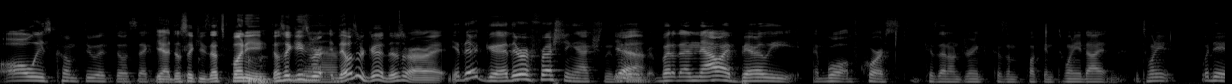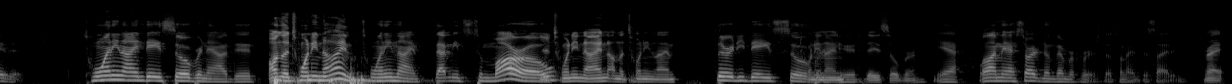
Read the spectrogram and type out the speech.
always come through with Dos Equis. Yeah, Dos. Equis. That's funny. Dos Equis were, those are good. Those are all right. Yeah, they're good. They're refreshing, actually. They're Yeah. ref- But and now I barely. Well, of course, because I don't drink, because I'm fucking 20 diet. 20. What day is it? 29 days sober now, dude. On the 29th. 29. That means tomorrow. You're 29 on the 29th, 30 days sober, 29th dude. days sober. Yeah. Well, I mean, I started November 1st. That's when I decided Right.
